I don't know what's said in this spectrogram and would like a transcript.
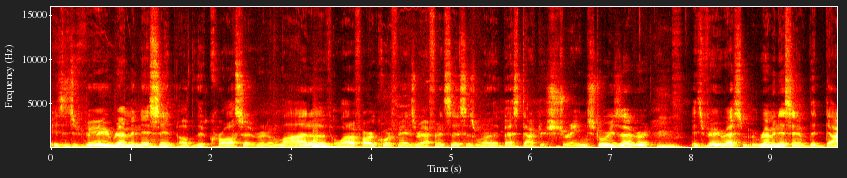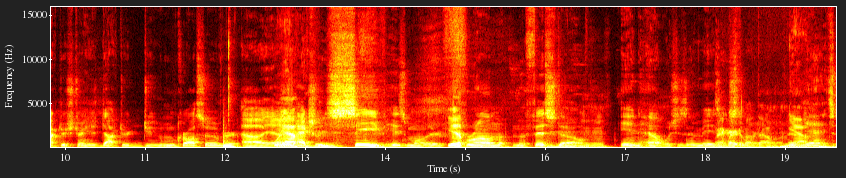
is it's very reminiscent of the crossover, and a lot of a lot of hardcore fans reference this as one of the best Doctor Strange stories ever. Hmm. It's very res- reminiscent of the Doctor Strange Doctor Doom crossover. Oh yeah. where Yeah. they actually save his mother Yep. from Mephisto in Hell, which is an amazing. I heard story. about that one. Yeah. Yeah, it's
